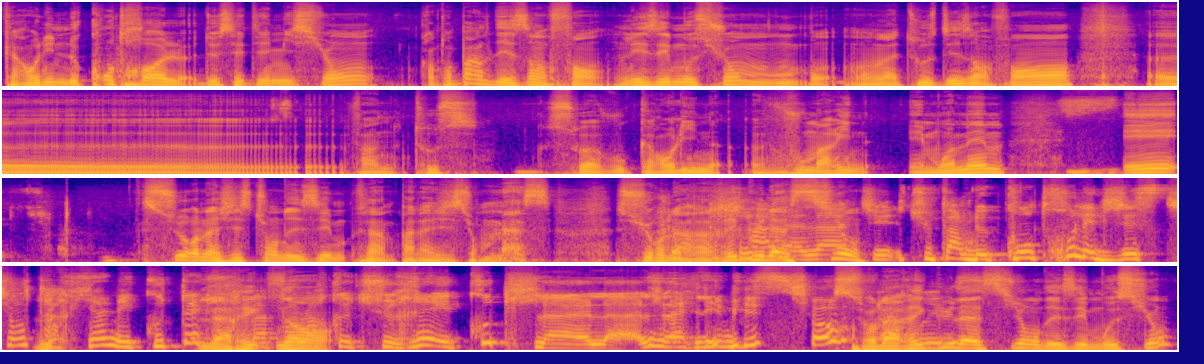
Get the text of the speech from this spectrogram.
Caroline, le contrôle de cette émission. Quand on parle des enfants, les émotions, bon, on a tous des enfants, euh, enfin tous, soit vous Caroline, vous Marine et moi-même, et sur la gestion des émotions, enfin pas la gestion masse, sur la Ah là là, régulation. tu, tu parles de contrôle et de gestion, t'as rien écouté. Il va falloir non. que tu réécoutes la- la- la- l'émission. sur la régulation des émotions.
